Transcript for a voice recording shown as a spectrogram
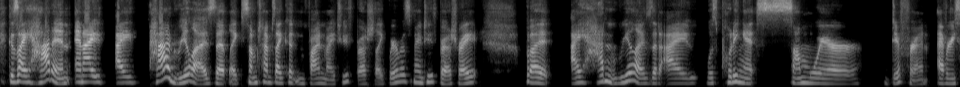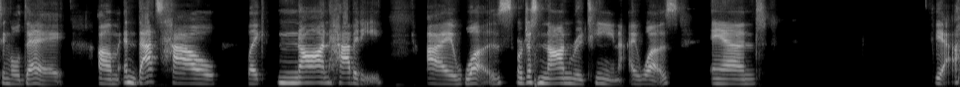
Because I hadn't. And I I had realized that like sometimes I couldn't find my toothbrush. Like, where was my toothbrush? Right. But I hadn't realized that I was putting it somewhere different every single day. Um, and that's how like non-habity I was, or just non-routine I was. And yeah,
